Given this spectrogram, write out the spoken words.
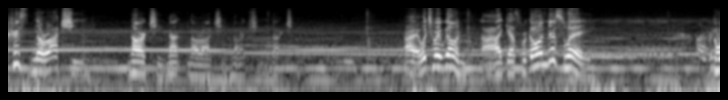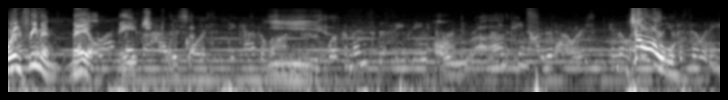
Chris Narachi, Narchi, not Narachi, Narchi, Narchi. All right, which way are we going? I guess we're going this way. Gordon Freeman, male, age 27. Decathlon Yeah. will commence this evening at Alright. 1900 hours in the Joe! Legacy facility.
